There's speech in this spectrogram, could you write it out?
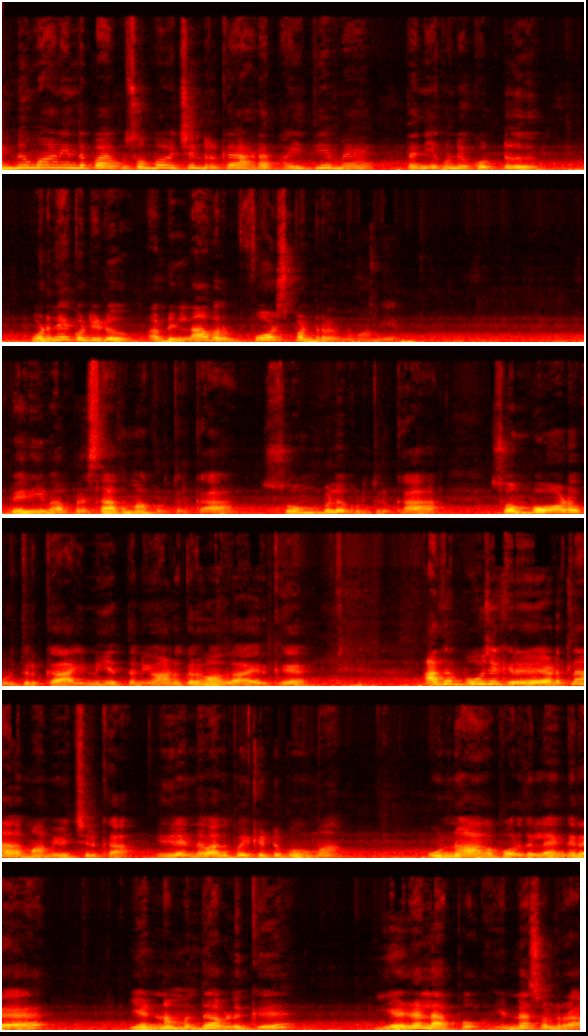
இன்னுமா நீ இந்த ப சொம்பை வச்சுன்னு இருக்க? அட பைத்தியமே. தண்ணியை கொண்டு போய் கொட்டு உடனே கொட்டிடு அப்படின்லாம் அவர் ஃபோர்ஸ் பண்ணுறார் அந்த மாமியை பெரியவா பிரசாதமாக கொடுத்துருக்கா சொம்பில் கொடுத்துருக்கா சொம்போடு கொடுத்துருக்கா இன்னும் எத்தனையோ அனுகிரகம் அதில் ஆயிருக்கு. அதை பூஜைக்கிற இடத்துல மாமி வச்சுருக்கா. இதில் என்ன அது போய் கெட்டு போகுமா? ஒன்றும் ஆக போகிறதில்லங்கிற எண்ணம் வந்து அவளுக்கு எழலை அப்போது என்ன சொல்கிறா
